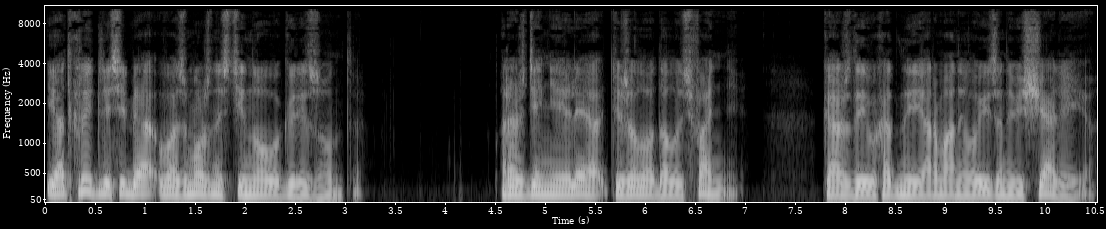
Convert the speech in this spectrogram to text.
и открыть для себя возможности нового горизонта. Рождение Лео тяжело далось Фанни. Каждые выходные Арман и Луиза навещали ее,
